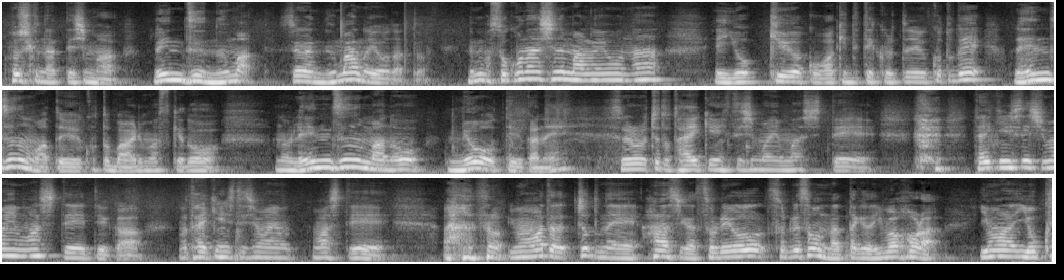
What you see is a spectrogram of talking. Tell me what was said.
欲しくなってしまう。レンズ沼。それが沼のようだと。でも底なし沼のようなえ欲求がこう湧き出てくるということで、レンズ沼という言葉ありますけど、あのレンズ沼の妙っていうかね、それをちょっと体験してしまいまして、体験してしまいましてっていうか、まあ、体験してしまいまして、あの、今またちょっとね、話がそれを、それそうになったけど、今ほら、今抑止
